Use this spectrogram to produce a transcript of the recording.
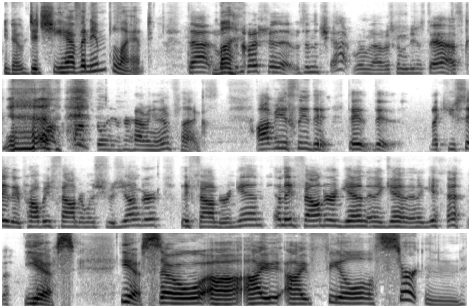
you know, did she have an implant? That was the question that was in the chat room. I was going to just ask about the possibility of her having an implant. Obviously, they, they, like you say, they probably found her when she was younger. They found her again, and they found her again and again and again. yes, yes. So uh, I I feel certain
